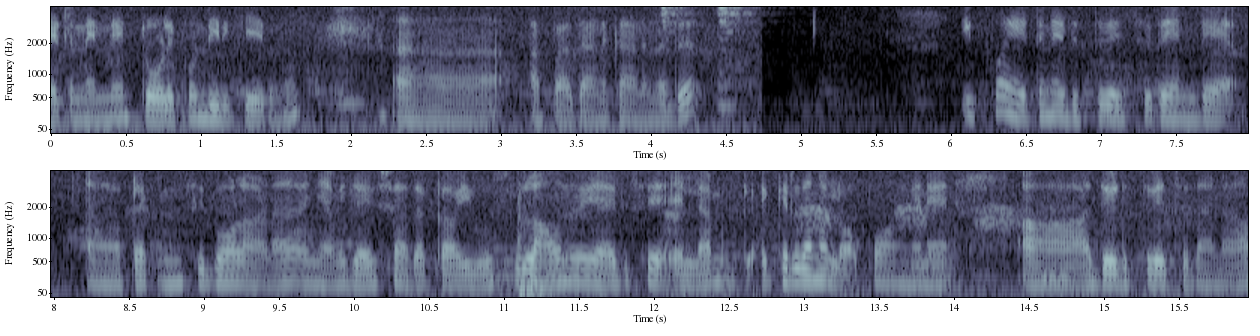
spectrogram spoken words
ഏട്ടൻ എന്നെ ട്രോളിക്കൊണ്ടിരിക്കുകയായിരുന്നു. അപ്പോൾ അതാണ് കാണുന്നത്. ഇപ്പോൾ ഏട്ടൻ എടുത്തു വെച്ചത് എന്റെ പ്രഗ്നൻസി ബോളാണ് ഞാൻ വിചാരിച്ചു അതൊക്കെ യൂസ്ഫുൾ ആവുമെന്ന് വിചാരിച്ച് എല്ലാം കരുതണമല്ലോ അപ്പോൾ അങ്ങനെ അതെടുത്ത് വെച്ചതാണ് ആ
